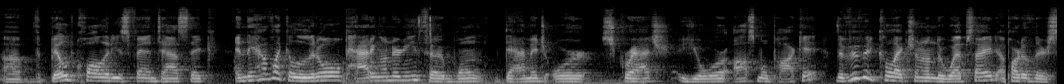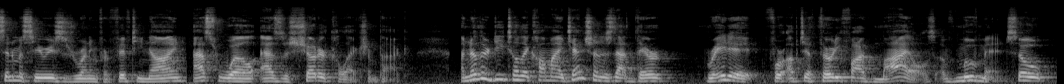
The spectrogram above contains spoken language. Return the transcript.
Uh, the build quality is fantastic. And they have like a little padding underneath so it won't damage or scratch your Osmo Pocket. The Vivid collection on their website, a part of their cinema series, is running for 59 as well as the Shutter collection pack. Another detail that caught my attention is that they're rated for up to 35 miles of movement. So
